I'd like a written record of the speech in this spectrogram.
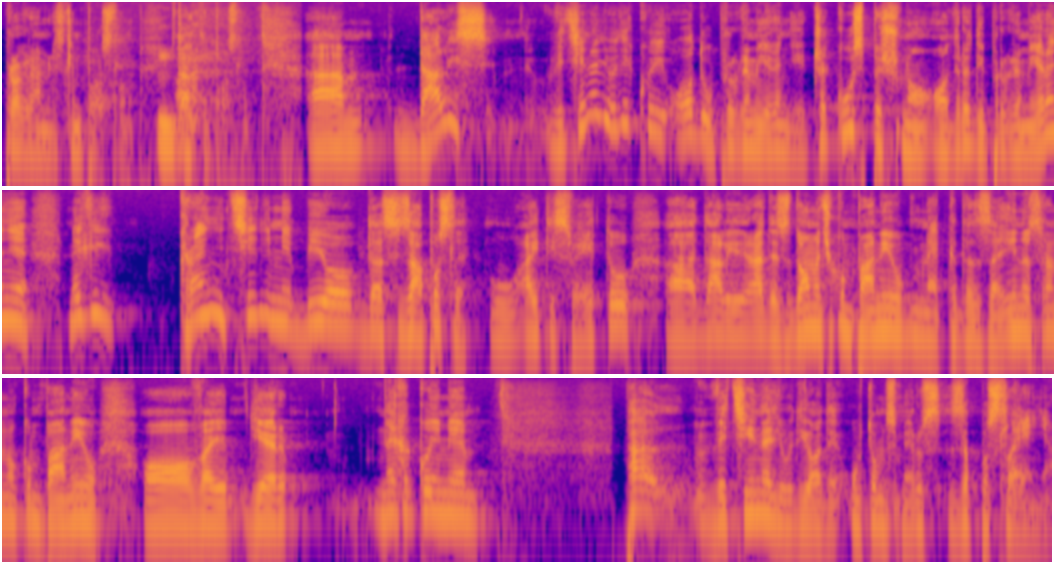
programirskim poslom, da. IT poslom. Um, da li si, većina ljudi koji odu u programiranje, čak uspešno odradi programiranje, neki krajnji cilj im je bio da se zaposle u IT svetu, a, da li rade za domaću kompaniju, nekada za inostranu kompaniju, ovaj, jer nekako im je, pa većina ljudi ode u tom smeru zaposlenja.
